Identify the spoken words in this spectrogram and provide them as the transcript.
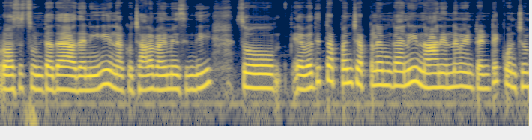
ప్రాసెస్ ఉంటుందా అదని నాకు చాలా భయం వేసింది. సో ఎవరిది తప్పని చెప్పలేము కానీ నా నిర్ణయం ఏంటంటే కొంచెం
